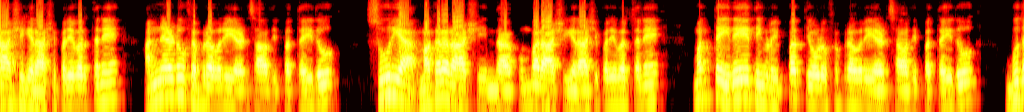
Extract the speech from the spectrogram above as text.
ರಾಶಿಗೆ ರಾಶಿ ಪರಿವರ್ತನೆ, ಹನ್ನೆರಡು ಫೆಬ್ರವರಿ ಎರಡ್ ಸಾವಿರದ ಇಪ್ಪತ್ತೈದು, ಸೂರ್ಯ ಮಕರ ರಾಶಿಯಿಂದ ಕುಂಭ ರಾಶಿಗೆ ರಾಶಿ ಪರಿವರ್ತನೆ, ಮತ್ತೆ ಇದೇ ತಿಂಗಳು ಇಪ್ಪತ್ತೇಳು ಫೆಬ್ರವರಿ ಎರಡ್ ಸಾವಿರದ ಇಪ್ಪತ್ತೈದು, ಬುಧ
